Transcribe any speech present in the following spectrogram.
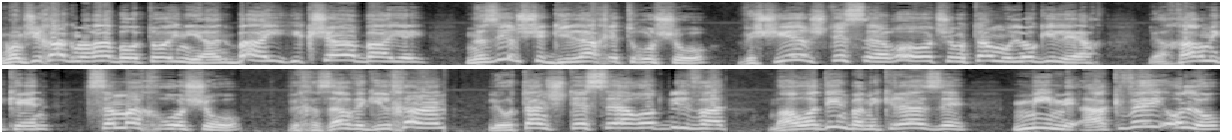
וממשיכה הגמרא באותו עניין, ביי הקשה אביי, נזיר שגילח את ראשו, ושיער שתי שערות שאותם הוא לא גילח, לאחר מכן צמח ראשו, וחזר וגילחן לאותן שתי שערות בלבד. מהו הדין במקרה הזה? מי מעכבי או לא?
